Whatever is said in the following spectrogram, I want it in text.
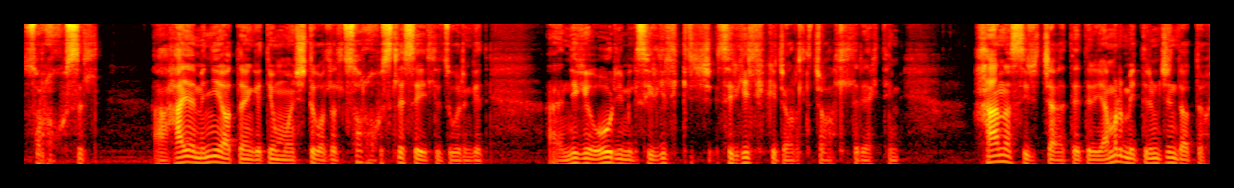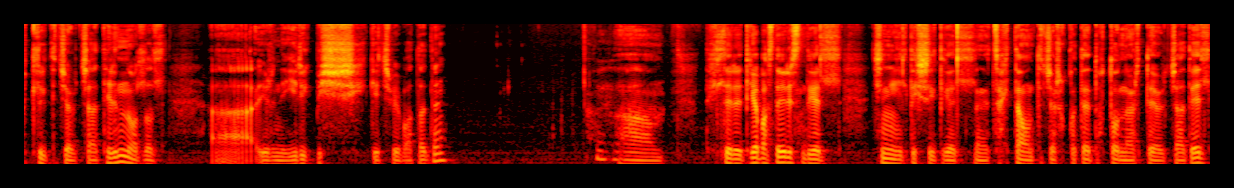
сурах хүсэл. А хаяа миний одоо ингээд юм уншдаг бол сурах хүслээсээ илүү зүгээр ингээд нэг өөр юмыг сэргийлэх сэргийлэх гэж оролдож байгаа болохоор яг тийм хаанаас ирж байгаа те тэр ямар мэдрэмжинд одоо хөтлөгдөж явж байгаа тэр нь бол ер нь эрэг биш гэж би бодоод байна. Аа тэгэхээр тэгээ бас дээрэс нь тэгэл чиний хэлдэг шиг тэгэл цагтаа унтаж орохгүй те дутуу нойртой явж байгаа. Тэгэл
